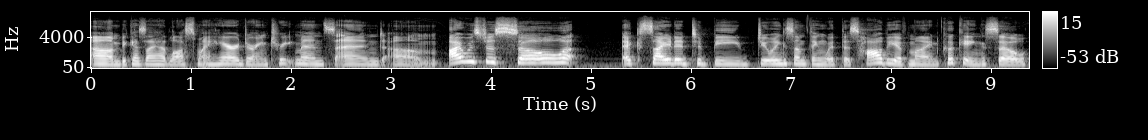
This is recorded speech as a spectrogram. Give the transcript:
um, because I had lost my hair during treatments. And um, I was just so excited to be doing something with this hobby of mine, cooking. So,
